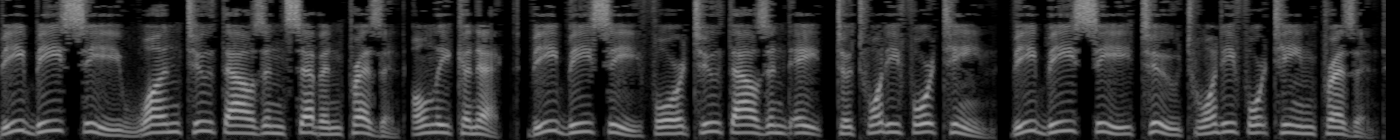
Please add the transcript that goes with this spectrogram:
BBC One 2007 present. Only Connect BBC 4 2008 to 2014 BBC 2 2014 present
